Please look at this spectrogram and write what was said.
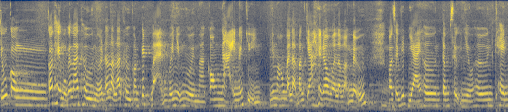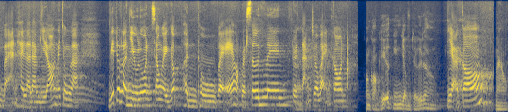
Chú con có thêm một cái lá thư nữa đó là lá thư con kết bạn với những người mà con ngại nói chuyện. Nhưng mà không phải là bạn trai đâu mà là bạn nữ. Con sẽ viết dài hơn tâm sự nhiều hơn khen bạn hay là làm gì đó. Nói chung là viết rất là nhiều luôn. Xong rồi gấp hình thù vẽ hoặc là sơn lên rồi tặng cho bạn con. Con còn ký ức những dòng chữ đó không? Dạ có. Nào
